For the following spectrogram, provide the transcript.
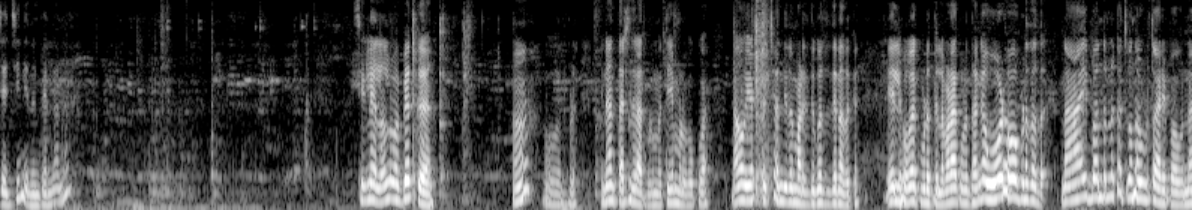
ಜಜ್ಜಿನಿ ಇದನ್ನ ಬೆಲ್ಲನ. ಸಿಗ್ಲಿಲ್ಲ ಅಲ್ವ ಬೇಕು ಹಾಂ? ಓಲ್ ಬಿಡು. ಇನ್ನೊಂದು ತರಿಸಿದ್ರೆ ಆತು ಬಿಡು ಮತ್ತೆ ಏನು ಮಾಡ್ಬೇಕು ನಾವು ಎಷ್ಟು ಚಂದ ಇದು ಮಾಡಿದ್ವಿ ಗೊತ್ತಿದ್ದೇನೆ ಅದಕ್ಕೆ? ಎಲ್ಲಿ ಹೋಗಕ್ಕೆ ಬಿಡುತ್ತಿಲ್ಲ ಮಾಡಕ್ಕೆ ಬಿಡುತ್ತೆ. ಹಂಗೆ ಓಡಿ ಹೋಗ್ಬಿಡ್ತದ. ನಾಯಿ ಬಂದ್ರೂ ಕಚ್ಕೊಂಡು ಹೋಗ್ಬಿಡ್ತಾರಿಪ್ಪ ಅವನ್ನ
